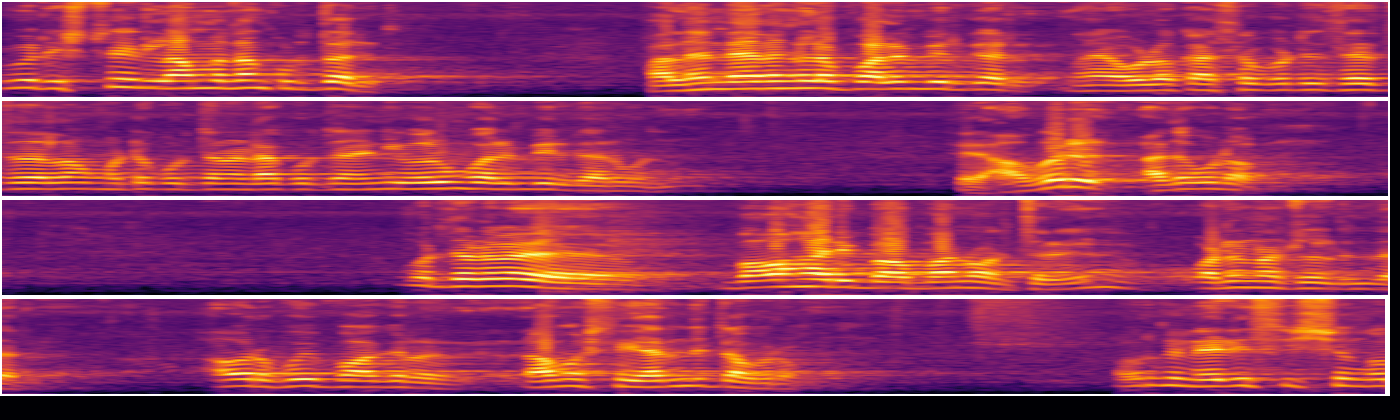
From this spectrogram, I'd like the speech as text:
இவர் இஷ்டம் இல்லாமல் தான் கொடுத்தாரு. பல நேரங்களில் புலம்பியிருக்கார். நான் எவ்வளோ கஷ்டப்பட்டு சேர்த்ததெல்லாம் உங்கள்கிட்ட கொடுத்தனடா கொடுத்தேன் இவரும் புலம்பியிருக்கார் ஒன்று சரி அவர் அதை விட ஒரு தடவை பவஹாரி பாபான்னு ஒருத்தர் வடநாட்டில் இருந்தார். அவரை போய் பார்க்குறாரு. ராமகிருஷ்ணன் இறந்துட்டு அவரும் அவருக்கு நிறைய சிஷ்யங்க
